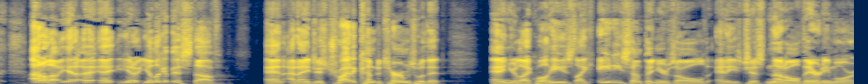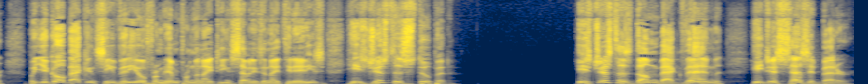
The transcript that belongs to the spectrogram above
I don't know. You know, uh, uh, you know, you look at this stuff, and and I just try to come to terms with it. And you're like, well, he's like 80 something years old, and he's just not all there anymore. But you go back and see video from him from the 1970s and 1980s. He's just as stupid. He's just as dumb back then. He just says it better.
